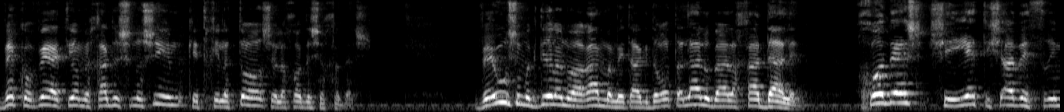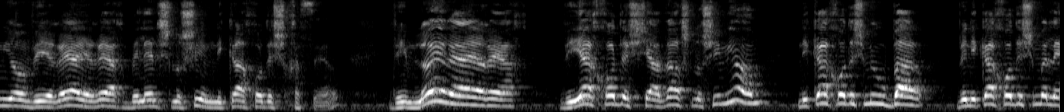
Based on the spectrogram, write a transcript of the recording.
וקובע את יום אחד ושלושים כתחילתו של החודש החדש. והוא שמגדיר לנו הרמב"ם את ההגדרות הללו בהלכה ד' חודש שיהיה תשעה ועשרים יום ויראה הירח בליל שלושים נקרא חודש חסר, ואם לא יראה הירח ויהיה החודש שעבר שלושים יום, נקרא חודש מעובר ונקרא חודש מלא.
